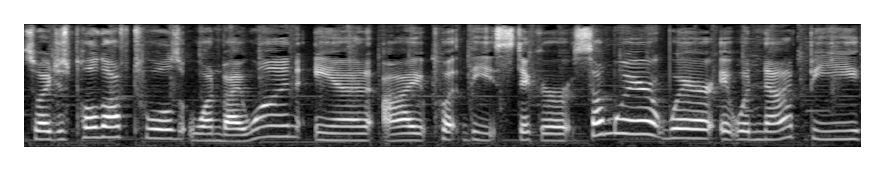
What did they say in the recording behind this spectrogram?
So I just pulled off tools one by one and I put the sticker somewhere where it would not be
